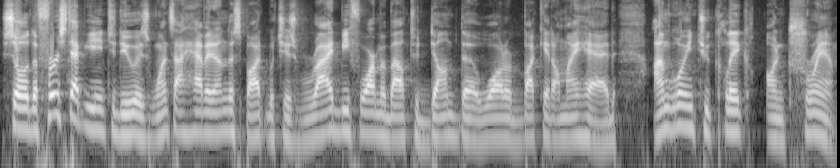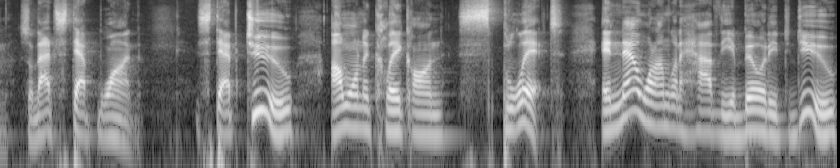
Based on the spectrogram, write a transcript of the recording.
So the first step you need to do is once I have it on the spot, which is right before I'm about to dump the water bucket on my head, I'm going to click on trim. So that's step one. Step two, I want to click on split. And now what I'm going to have the ability to do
